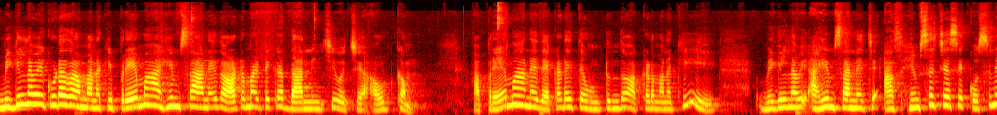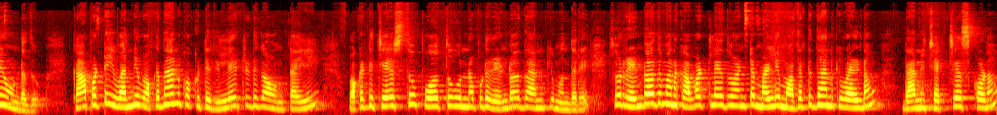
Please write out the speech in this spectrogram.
మిగిలినవి కూడా మనకి ప్రేమ అహింస అనేది ఆటోమేటిక్గా దాని నుంచి వచ్చే అవుట్కమ్ ఆ ప్రేమ అనేది ఎక్కడైతే ఉంటుందో అక్కడ మనకి మిగిలినవి అహింస అనే హింస చేసే క్వశ్చనే ఉండదు. కాబట్టి ఇవన్నీ ఒకదానికొకటి రిలేటెడ్గా ఉంటాయి. ఒకటి చేస్తూ పోతూ ఉన్నప్పుడు రెండో దానికి ముందరే. సో రెండోది మనకు అవ్వట్లేదు అంటే మళ్ళీ మొదటి దానికి వెళ్ళడం దాన్ని చెక్ చేసుకోవడం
